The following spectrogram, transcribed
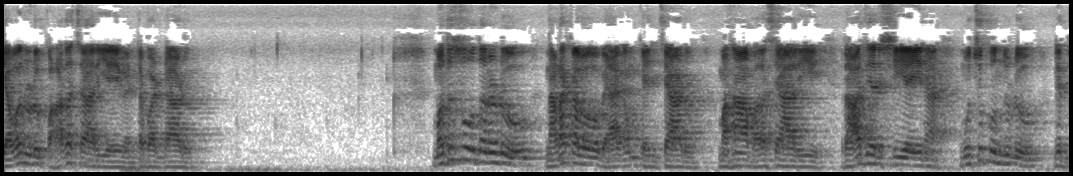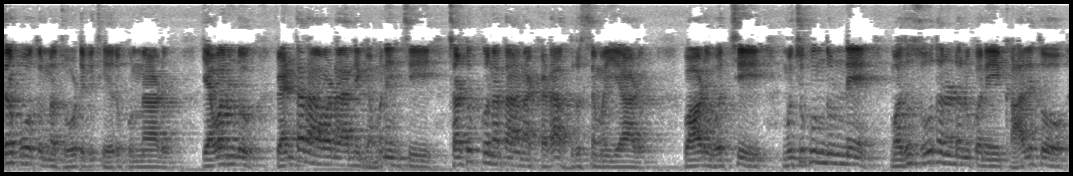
యవనుడు పాదచారి అయి వెంటబడ్డాడు. మధుసూదనుడు నడకలో వేగం పెంచాడు. మహాబలశాలి రాజర్షి అయిన ముచుకుందుడు నిద్రపోతున్న చోటికి చేరుకున్నాడు. యవనుడు వెంట రావడాన్ని గమనించి చటుక్కున తానక్కడ అదృశ్యమయ్యాడు. వాడు వచ్చి ముచుకుందుణ్ణే మధుసూదనుడనుకొని కాలితో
